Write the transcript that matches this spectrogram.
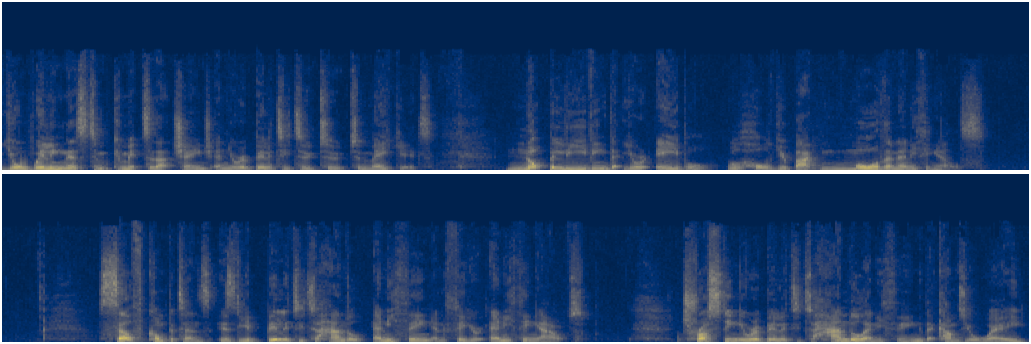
your willingness to commit to that change and your ability to, to, to make it. Not believing that you're able will hold you back more than anything else. Self competence is the ability to handle anything and figure anything out. Trusting your ability to handle anything that comes your way,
